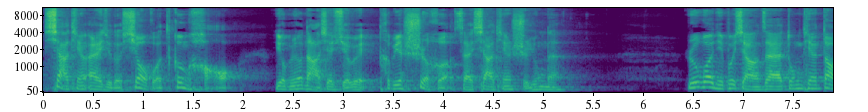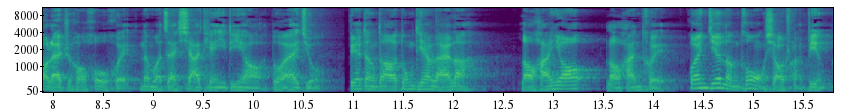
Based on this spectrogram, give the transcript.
夏天艾灸的效果更好，有没有哪些穴位特别适合在夏天使用呢？如果你不想在冬天到来之后后悔，那么在夏天一定要多艾灸，别等到冬天来了，老寒腰、老寒腿、关节冷痛、哮喘病、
